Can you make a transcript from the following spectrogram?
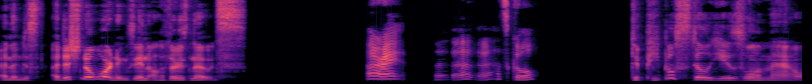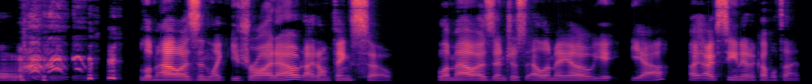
and then just additional warnings in author's notes. All right. That, that- that's cool. Do people still use Lamau? Lamau as in like you draw it out? I don't think so. Lamau as in just LMAO? Y- yeah. I- I've seen it a couple times.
